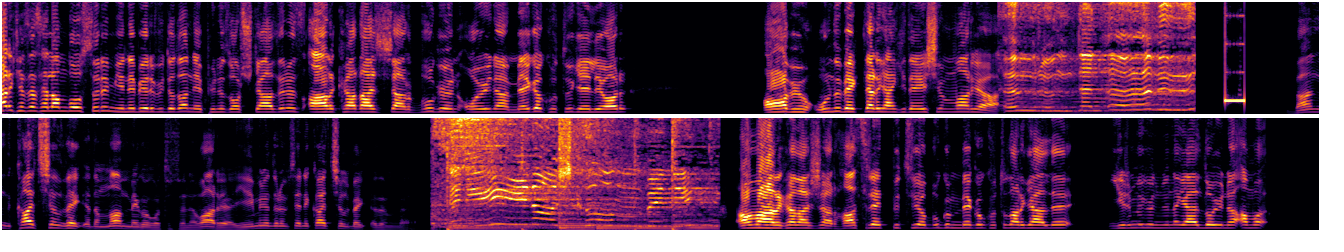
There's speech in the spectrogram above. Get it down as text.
Herkese selam dostlarım. Yeni bir videodan hepiniz hoş geldiniz. Arkadaşlar bugün oyuna mega kutu geliyor. Abi onu beklerken ki değişim var ya. Ömrümden ömür Ben kaç yıl bekledim lan mega kutusunu var ya. Yemin ederim seni kaç yıl bekledim be. Senin aşkın benim Ama arkadaşlar hasret bitiyor. Bugün mega kutular geldi. 20 günlüğüne geldi oyuna ama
